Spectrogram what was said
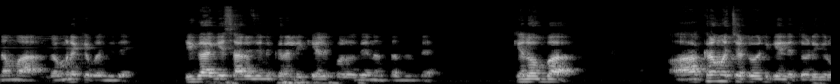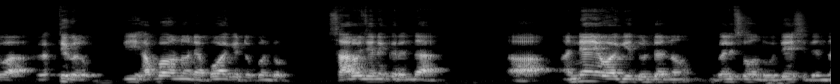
ನಮ್ಮ ಗಮನಕ್ಕೆ ಬಂದಿದೆ. ಹೀಗಾಗಿ ಸಾರ್ವಜನಿಕರಲ್ಲಿ ಕೇಳಿಕೊಳ್ಳುವುದೇನಂತಂದ್ರೆ ಕೆಲವೊಬ್ಬ ಅಕ್ರಮ ಚಟುವಟಿಕೆಯಲ್ಲಿ ತೊಡಗಿರುವ ವ್ಯಕ್ತಿಗಳು ಈ ಹಬ್ಬವನ್ನು ನೆಪವಾಗಿಟ್ಟುಕೊಂಡು ಸಾರ್ವಜನಿಕರಿಂದ ಅನ್ಯಾಯವಾಗಿ ದುಡ್ಡನ್ನು ಗಳಿಸುವ ಒಂದು ಉದ್ದೇಶದಿಂದ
